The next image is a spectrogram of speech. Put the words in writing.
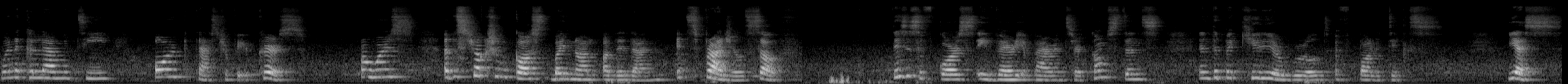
when a calamity or catastrophe occurs, or worse, a destruction caused by none other than its fragile self. This is, of course, a very apparent circumstance in the peculiar world of politics. Yes,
